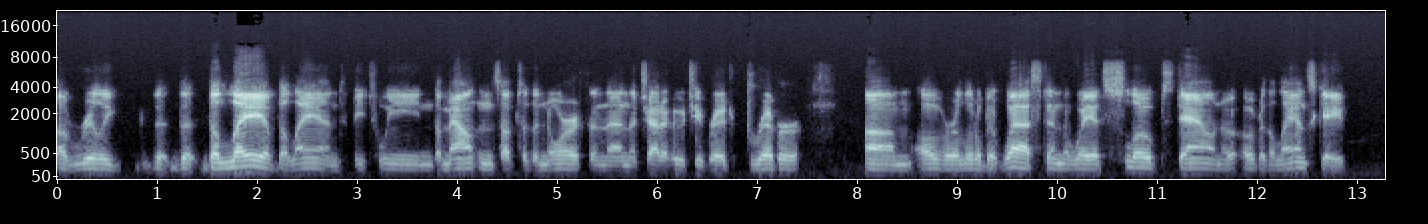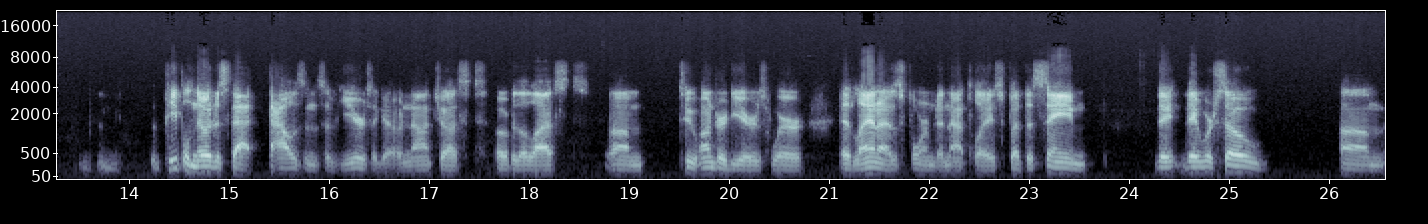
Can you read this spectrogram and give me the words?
a really the, the the lay of the land between the mountains up to the north and then the Chattahoochee Ridge River um, over a little bit west and the way it slopes down o- over the landscape. People noticed that thousands of years ago, not just over the last um, 200 years where Atlanta has formed in that place, but the same, they, they were so um,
